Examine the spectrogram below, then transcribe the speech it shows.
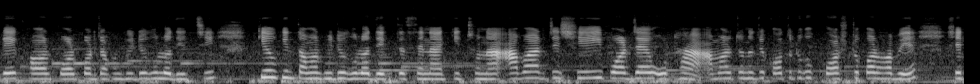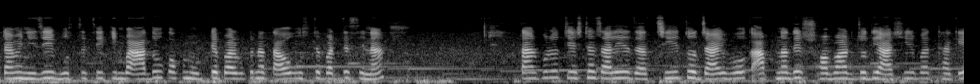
ব্রেক হওয়ার পর পর যখন ভিডিওগুলো দিচ্ছি, কেউ কিন্তু আমার ভিডিওগুলো দেখতেছে না, কিছু না। আবার যে সেই পর্যায়ে ওঠা, আমার জন্য যে কতটুকু কষ্টকর হবে, সেটা আমি নিজেই বুঝতেছি কিংবা আদৌ কখন উঠতে পারব কিনা, তাও বুঝতে পারতেছি না। Thanks. তারপরেও চেষ্টা চালিয়ে যাচ্ছি। তো যাই হোক, আপনাদের সবার যদি আশীর্বাদ থাকে,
